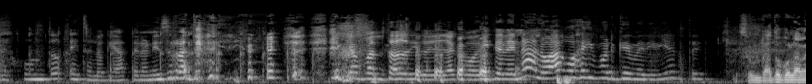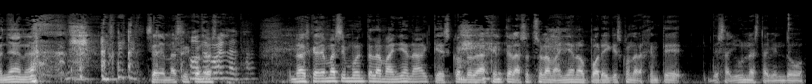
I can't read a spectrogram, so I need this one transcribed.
hacer juntos, esto es lo que hace Oni rato es que ha faltado, digo yo, ya como dice, de nada, lo hago ahí porque me Es un rato por la mañana. Sí, además que cuando. No, es que además hay un momento en la mañana, que es cuando la gente a las 8 de la mañana o por ahí, que es cuando la gente desayuna, está viendo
